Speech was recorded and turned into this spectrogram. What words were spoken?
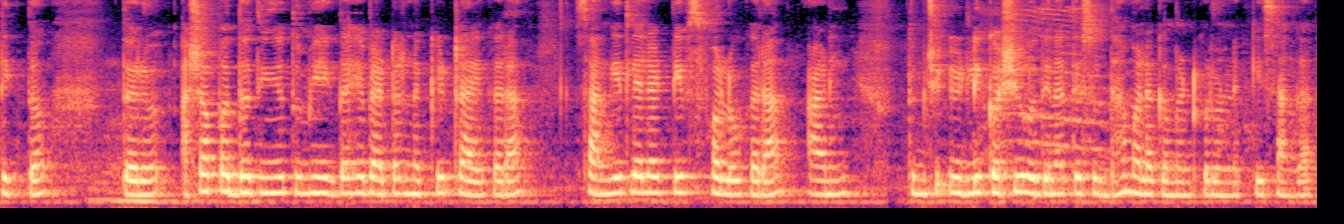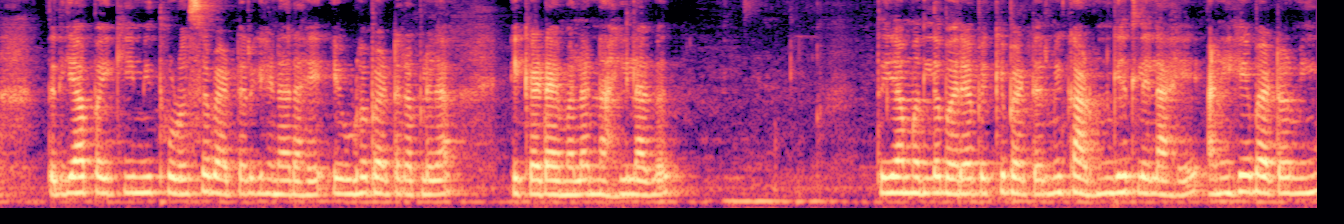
टिकतं. तर अशा पद्धतीने तुम्ही एकदा हे बॅटर नक्की ट्राय करा. सांगितलेल्या टिप्स फॉलो करा आणि तुमची इडली कशी होते ना ते सुद्धा मला कमेंट करून नक्की सांगा. तर यापैकी मी थोडंसं बॅटर घेणार आहे. एवढं बॅटर आपल्याला एका टायमाला नाही लागत. तर यामधलं बऱ्यापैकी बॅटर मी काढून घेतलेलं आहे. आणि हे बॅटर मी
